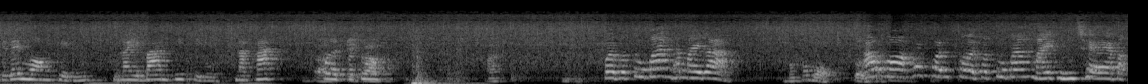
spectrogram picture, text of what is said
จะได้มองเห็นในบ้านพี่จิ๋วนะคะ เปิดประตู เปิดประตูบ้านทำไมล่ะ มันก็บอกตัวเอาบอกให้คนเปิดประตูบ้านหมายถึงแชร์แบบ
